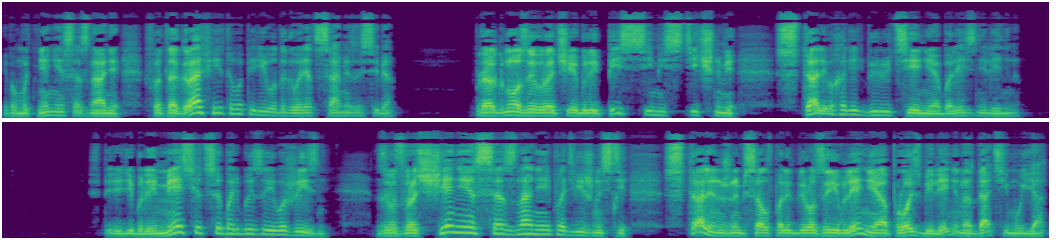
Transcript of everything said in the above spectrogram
и помутнение сознания. Фотографии этого периода говорят сами за себя. Прогнозы врачей были пессимистичными, стали выходить бюллетени о болезни Ленина. Впереди были месяцы борьбы за его жизнь, за возвращение сознания и подвижности. Сталин же написал в Политбюро заявление о просьбе Ленина дать ему яд.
